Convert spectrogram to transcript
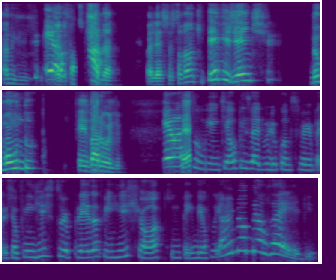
Ah, Eu eu, não faço nada. Olha, só estou falando que teve gente no mundo que fez barulho. eu né? assumo, gente. Eu fiz barulho quando o Superman apareceu. Eu fingi surpresa, fingi choque, entendeu? Eu falei, ai meu Deus, é ele.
